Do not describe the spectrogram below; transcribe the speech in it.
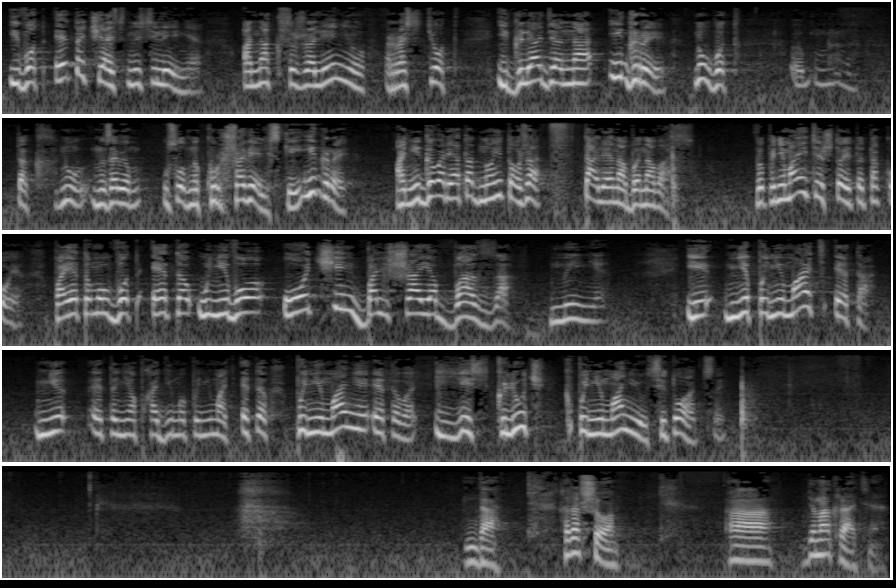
И вот эта часть населения, она, к сожалению, растет. И глядя на игры, ну вот, эм, так, ну, назовем условно куршавельские игры, они говорят одно и то же. Сталина бы на вас. Вы понимаете, что это такое? Поэтому вот это у него очень большая база ныне. И не понимать это, не, это необходимо понимать. Это понимание этого и есть ключ к пониманию ситуации. Да. Хорошо. А, демократия.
